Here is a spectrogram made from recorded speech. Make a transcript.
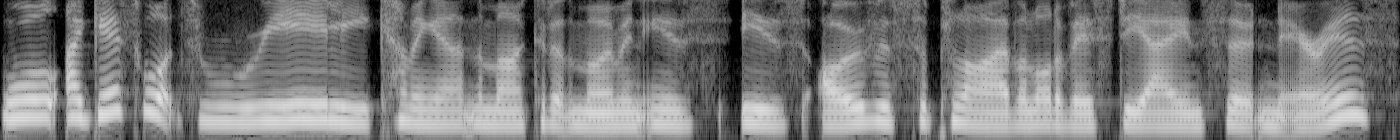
Well, I guess what's really coming out in the market at the moment is is oversupply of a lot of SDA in certain areas.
